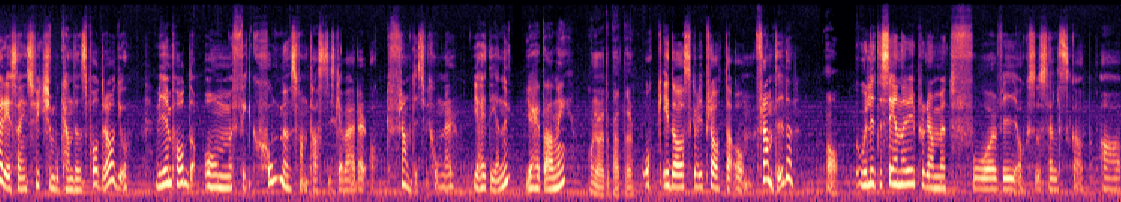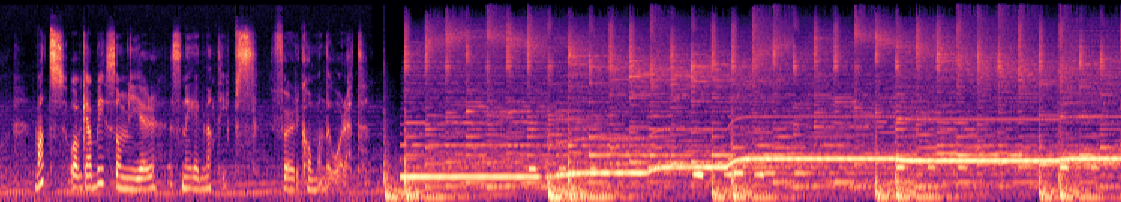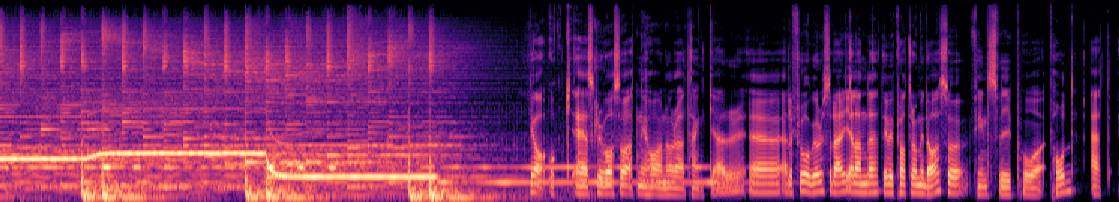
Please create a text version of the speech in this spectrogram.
här är Science Fiction-bokhandelns poddradio. Vi är en podd om fiktionens fantastiska världar och framtidsvisioner. Jag heter Jenny Jag heter Annie. Och jag heter Petter. och idag ska vi prata om framtiden. Ja. Och lite senare i programmet får vi också sällskap av Mats och av Gabby som ger sina egna tips för det kommande året. Så att ni har några tankar eh, eller frågor sådär gällande det vi pratar om idag så finns vi på podd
